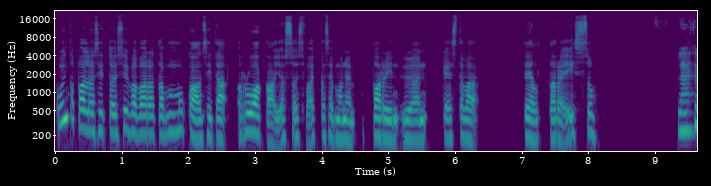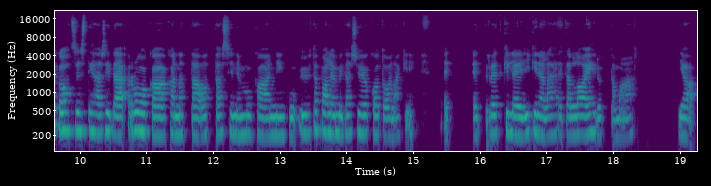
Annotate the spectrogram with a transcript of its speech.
Kuinka paljon sitten olisi hyvä varata mukaan sitä ruokaa, jos olisi vaikka semmoinen parin yön kestävä telttareissu? Lähtökohtaisestihan sitä ruokaa kannattaa ottaa sinne mukaan niin kuin yhtä paljon, mitä syö kotonakin. Et, et retkille ei ikinä lähdetä laihduttamaan. Ja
